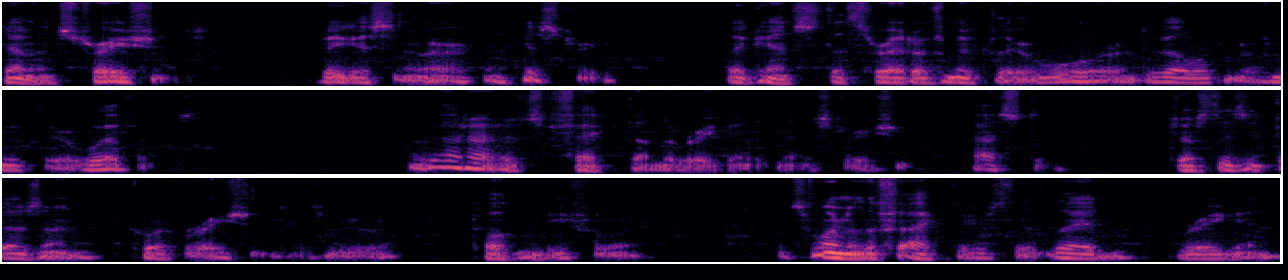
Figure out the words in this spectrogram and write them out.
demonstrations, biggest in American history, against the threat of nuclear war and development of nuclear weapons. That had its effect on the Reagan administration, has to, just as it does on corporations, as we were talking before. It's one of the factors that led Reagan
